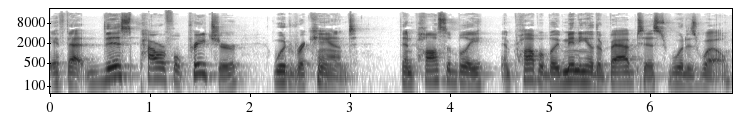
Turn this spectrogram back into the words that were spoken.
if that this powerful preacher would recant, then possibly and probably many other Baptists would as well.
